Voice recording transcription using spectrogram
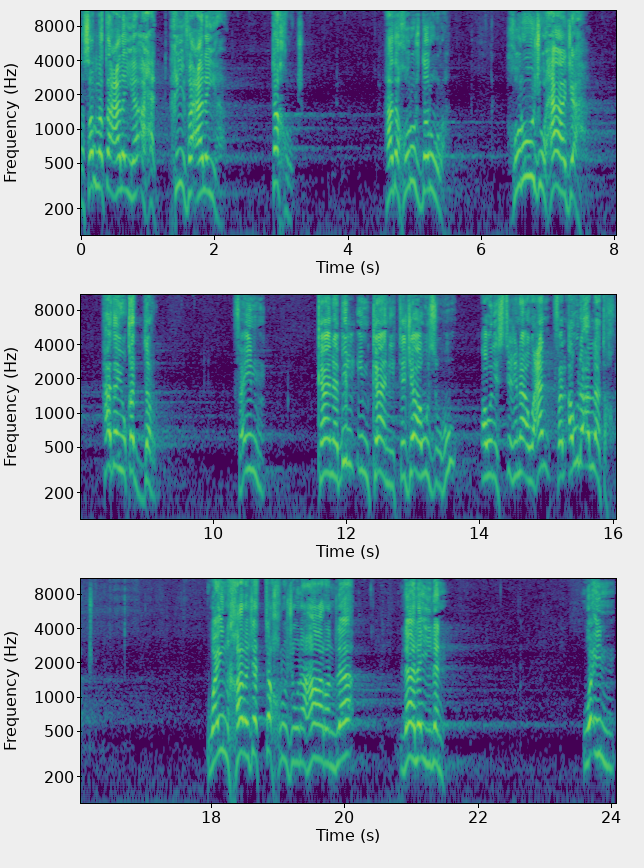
تسلط عليها أحد خيف عليها تخرج. هذا خروج ضرورة. خروج حاجة. هذا يقدر. فإن كان بالإمكان تجاوزه أو الاستغناء عنه فالأولى ألا تخرج. وإن خرجت تخرج نهارا لا لا ليلا. وإن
